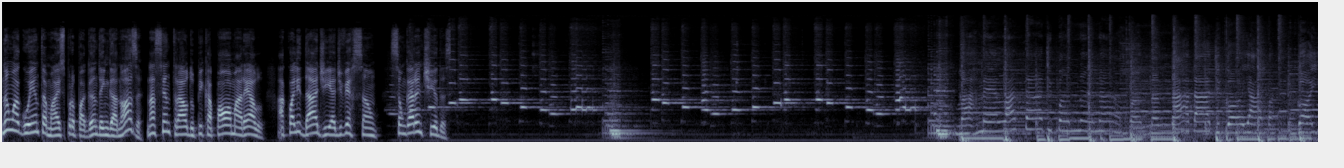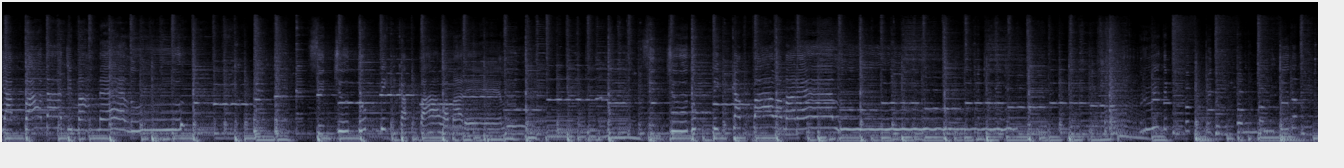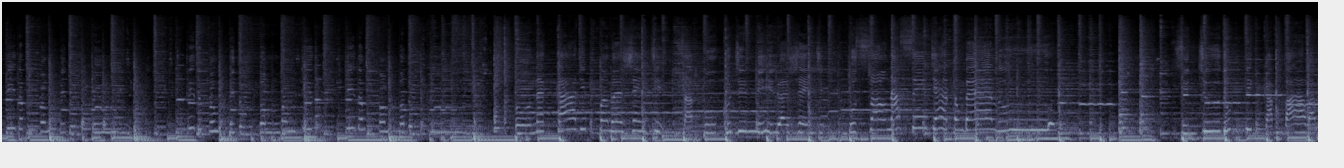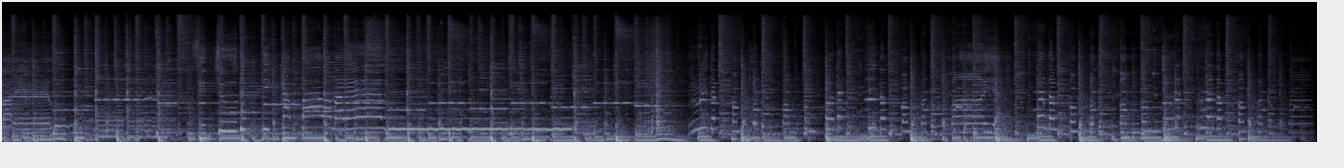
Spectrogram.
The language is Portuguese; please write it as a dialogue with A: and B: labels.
A: Não aguenta mais propaganda enganosa? Na Central do Pica-Pau Amarelo, a qualidade e a diversão são garantidas.
B: Marmelada de banana, bananada de goiaba, Boneca de pano é gente, sapuco de milho é gente, o sol na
